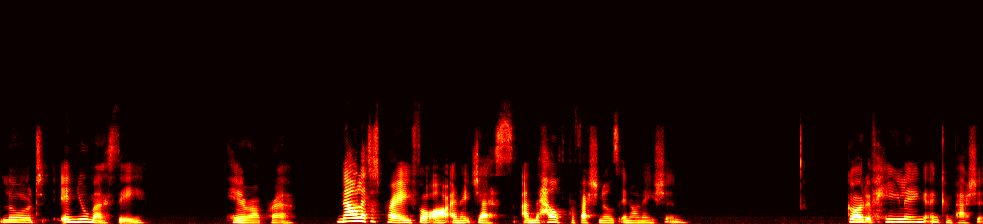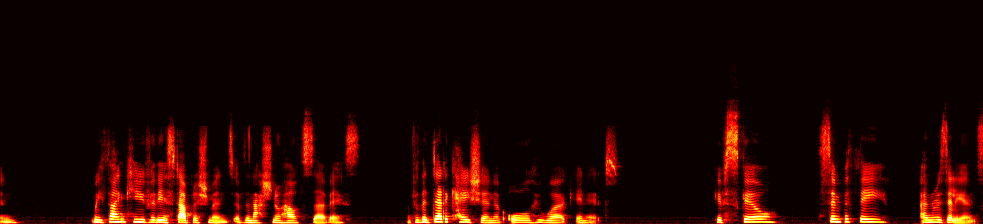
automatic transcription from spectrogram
Lord, in your mercy, hear our prayer. Now let us pray for our NHS and the health professionals in our nation. God of healing and compassion, we thank you for the establishment of the National Health Service and for the dedication of all who work in it. Give skill, sympathy, and resilience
